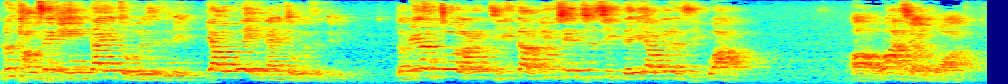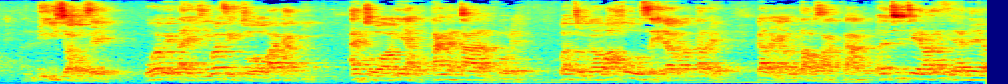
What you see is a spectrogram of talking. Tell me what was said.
你头先应该做的是啥物？要尾应该做的是啥物？特别咱做人一旦优先秩序第一要紧就是我，哦，我上话，你上势，有啥物代志我先做我家己，爱做你啊，等下早就过来。我做到我好势了，我甲来甲来甲你斗相共。而真济人是安尼啊，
